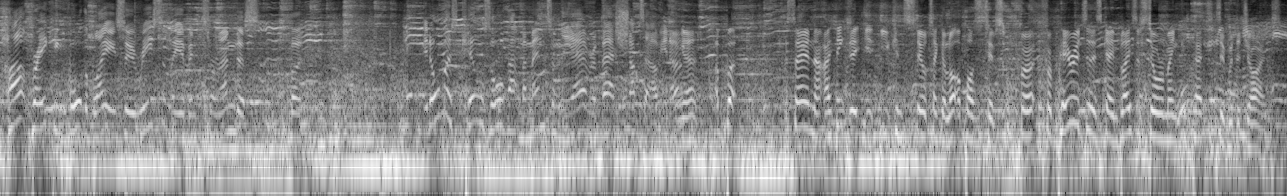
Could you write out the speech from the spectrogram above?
heartbreaking for the Blaze, who recently have been tremendous. But it almost kills all that momentum the air their shutout, you know? Yeah, Uh, but saying that, I think that you, can still take a lot of positives. For for periods of this game, Blaze have still remained competitive with the Giants.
